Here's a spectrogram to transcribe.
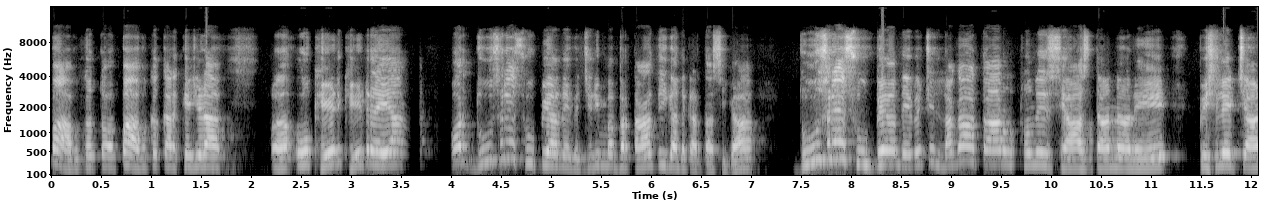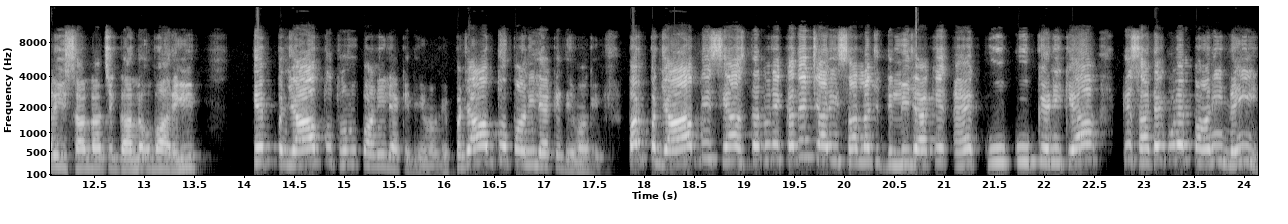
ਭਾਵਕ ਤੋਂ ਭਾਵਕ ਕਰਕੇ ਜਿਹੜਾ ਅ, ਉਹ ਖੇਡ ਖੇਡ ਰਹੇ ਆ। ਔਰ ਦੂਸਰੇ ਸੂਬਿਆਂ ਦੇ ਵਿੱਚ ਜਿਹੜੀ ਮੈਂ ਬਰਤਾਂਤ ਦੀ ਗੱਲ ਕਰਦਾ ਸੀਗਾ ਦੂਸਰੇ ਸੂਬਿਆਂ ਦੇ ਵਿੱਚ ਲਗਾਤਾਰ ਉੱਥੋਂ ਦੇ ਸਿਆਸਤਦਾਨਾਂ ਨੇ ਪਿਛਲੇ 40 ਸਾਲਾਂ 'ਚ ਗੱਲ ਉਭਾਰੀ ਕਿ ਪੰਜਾਬ ਤੋਂ ਤੁਹਾਨੂੰ ਪਾਣੀ ਲੈ ਕੇ ਦੇਵਾਂਗੇ, ਪੰਜਾਬ ਤੋਂ ਪਾਣੀ ਲੈ ਕੇ ਦੇਵਾਂਗੇ। ਪਰ ਪੰਜਾਬ ਦੇ ਸਿਆਸਤਦਾਨਾਂ ਨੇ ਕਦੇ 40 ਸਾਲਾਂ 'ਚ ਦਿੱਲੀ ਜਾ ਕੇ ਐ ਕੂ ਕੂ ਕੇ ਨਹੀਂ ਕਿਹਾ ਕਿ ਸਾਡੇ ਕੋਲੇ ਪਾਣੀ ਨਹੀਂ,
